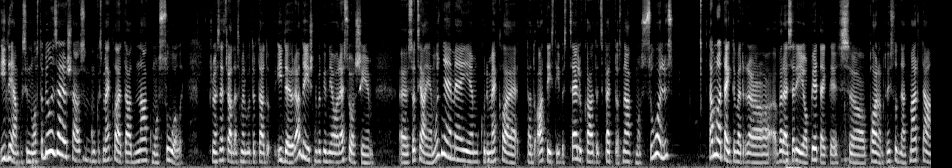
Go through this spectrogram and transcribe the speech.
idejām, kas ir nostabilizējušās mm. un kas meklē tādu nākamo soli. Mēs nestrādāsim varbūt ar tādu ideju radīšanu, bet gan jau ar esošiem uh, sociālajiem uzņēmējiem, kuri meklē tādu attīstības ceļu, kā tad spērt tos nākamos soļus. Tam noteikti var, uh, varēs arī jau pieteikties, uh, plānojam to izsludināt martā.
